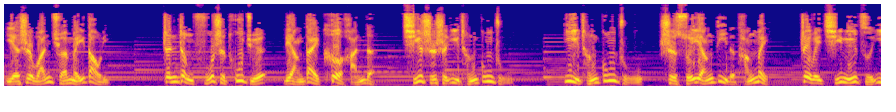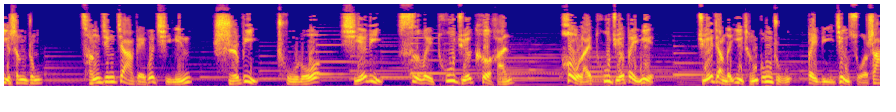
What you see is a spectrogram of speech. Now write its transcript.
也是完全没道理。真正服侍突厥两代可汗的，其实是义成公主。义成公主是隋炀帝的堂妹，这位奇女子一生中曾经嫁给过启民、始毕、楚罗、协力四位突厥可汗。后来突厥被灭，倔强的义成公主被李靖所杀。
